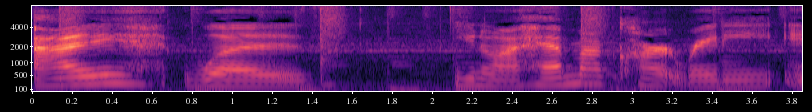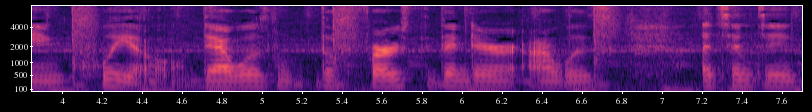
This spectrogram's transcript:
I was you know, I had my cart ready in Quill. That was the first vendor I was attempting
